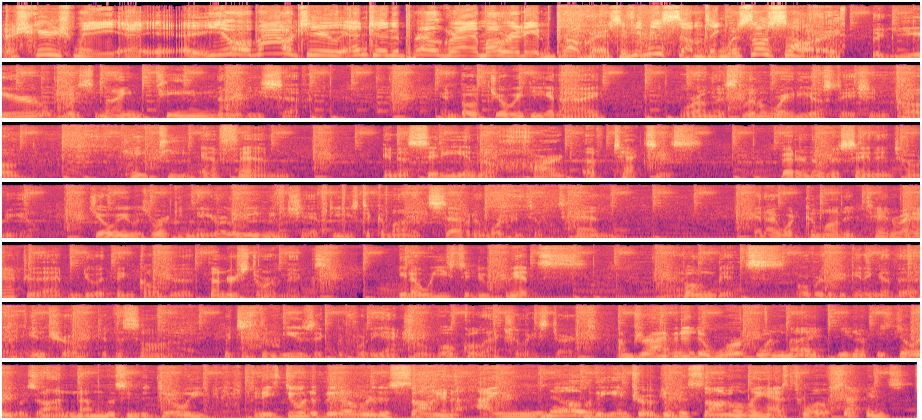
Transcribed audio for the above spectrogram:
Excuse me, uh, you're about to enter the program already in progress. If you missed something, we're so sorry. The year was 1997, and both Joey D and I were on this little radio station called KTFM in a city in the heart of Texas, better known as San Antonio. Joey was working the early evening shift. He used to come on at 7 and work until 10. And I would come on at 10 right after that and do a thing called the Thunderstorm Mix. You know, we used to do bits, phone bits, over the beginning of the intro to the song, which is the music before the actual vocal actually starts. I'm driving into work one night, you know, because Joey was on, and I'm listening to Joey, and he's doing a bit over this song, and I know the intro to the song only has 12 seconds.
